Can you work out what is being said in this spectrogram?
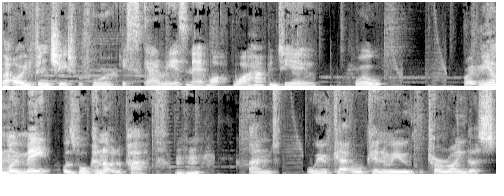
I've been chased before. It's scary, isn't it? What what happened to you? Well, right, me and my mate was walking up the path, Mm-hmm. and we kept walking, and we turned around us.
